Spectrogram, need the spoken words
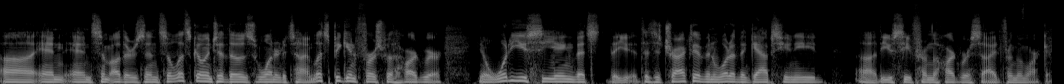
uh, and and some others. And so let's go into those one at a time. Let's begin first with hardware. You know, what are you seeing that's that's attractive, and what are the gaps you need uh, that you see from the hardware side from the market?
